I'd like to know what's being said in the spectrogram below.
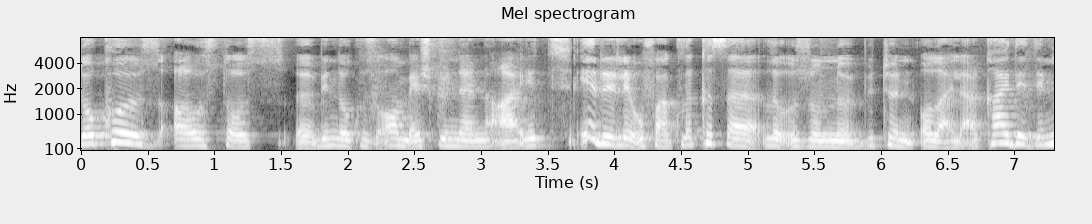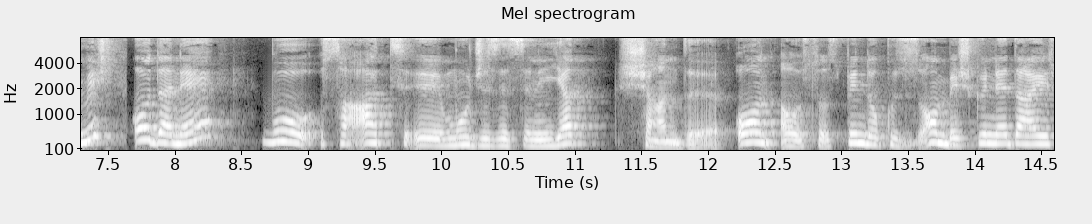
9 Ağustos 1915 e, günlerine ait irili ufaklı kısalı uzunlu bütün olaylar kaydedilmiş. O da ne? Bu saat e, mucizesinin yaşandığı 10 Ağustos 1915 gününe dair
